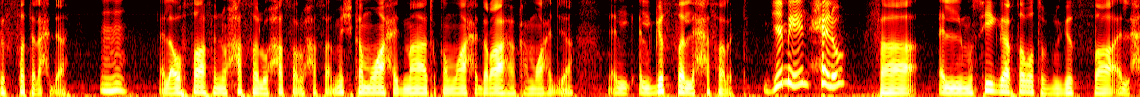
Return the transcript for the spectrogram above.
قصة الأحداث. مهم. الأوصاف إنه حصل وحصل وحصل مش كم واحد مات وكم واحد راح وكم واحد جاء. ال- القصة اللي حصلت. جميل حلو. فالموسيقى ارتبطت الح-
